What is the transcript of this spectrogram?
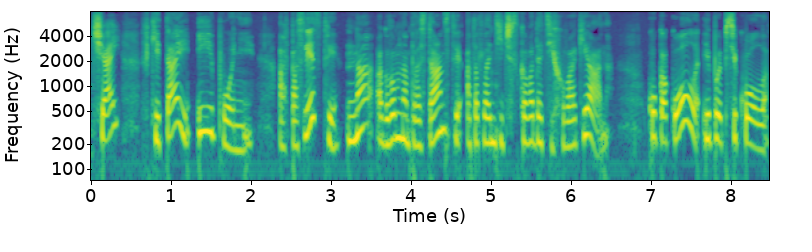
чай в Китае и Японии, а впоследствии на огромном пространстве от Атлантического до Тихого океана. Кока-кола и пепси-кола,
